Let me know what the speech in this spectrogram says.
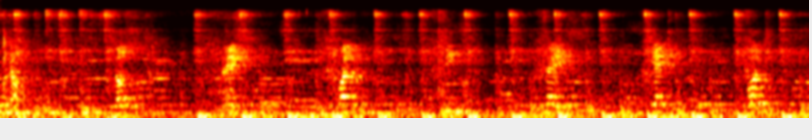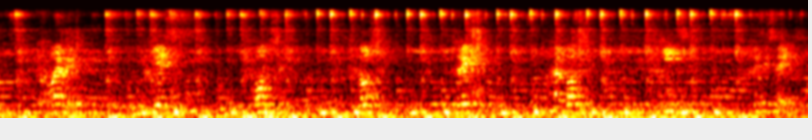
1, 2, 3, 4, 5, 6, 7, 8, 9, 10, 11, 12, 13, 14, 15, 16,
